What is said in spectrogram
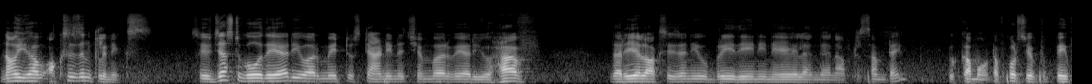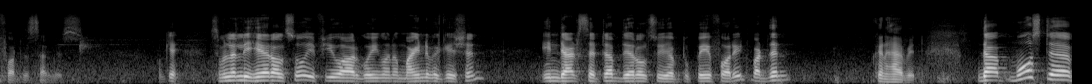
Now, you have oxygen clinics. So, you just go there you are made to stand in a chamber where you have the real oxygen you breathe in inhale and then after some time you come out of course, you have to pay for the service. Okay. Similarly, here also if you are going on a mind vacation in that setup there also you have to pay for it, but then you can have it. The most uh,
